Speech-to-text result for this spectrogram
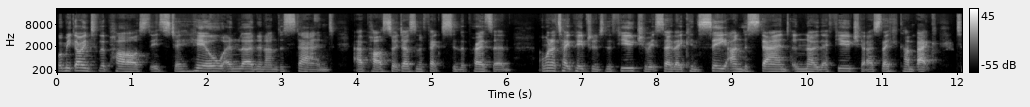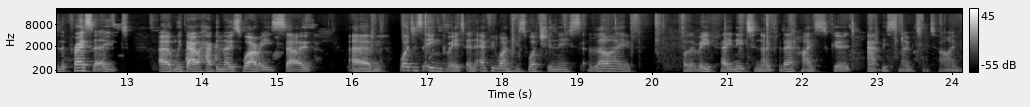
when we go into the past, it's to heal and learn and understand our past so it doesn't affect us in the present. And when I take people into the future, it's so they can see, understand, and know their future so they can come back to the present um, without having those worries. So um, what does Ingrid and everyone who's watching this live or the replay need to know for their highest good at this moment in time?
